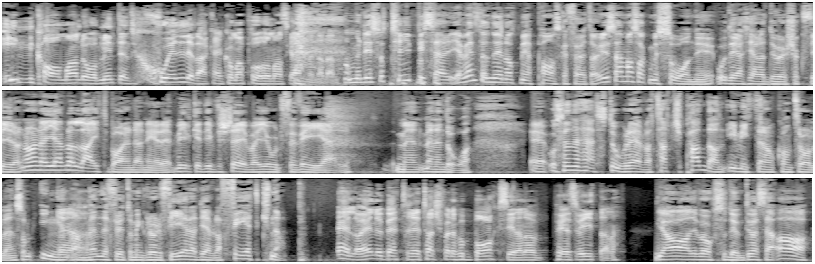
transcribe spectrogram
in kameran då om ni inte ens själva kan komma på hur man ska använda den. Ja, men det är så typiskt här, jag vet inte om det är något med japanska företag. Det är samma sak med Sony och deras jävla DualShock 4. Den där jävla lightbaren där nere, vilket i och för sig var gjord för VR. Men, men ändå. Eh, och sen den här stora jävla touchpaddan i mitten av kontrollen som ingen Ja. använder förutom en glorifierad jävla fet knapp. Eller ännu bättre touchpaden på baksidan av PS Vitan. Ja, det var också dumt. Det var så här, ah,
